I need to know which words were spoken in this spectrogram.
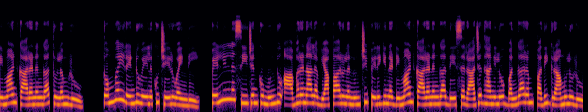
డిమాండ్ కారణంగా తులం రూ. తొంభై రెండు వేలకు చేరువైంది. పెళ్ళిళ్ళ సీజన్కు ముందు ఆభరణాల వ్యాపారుల నుంచి పెరిగిన డిమాండ్ కారణంగా దేశ రాజధానిలో బంగారం పది గ్రాములు రూ.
